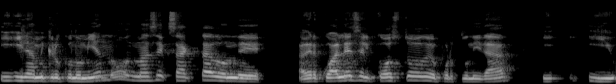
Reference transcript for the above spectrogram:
y, la microeconomía no, es más exacta, donde, a ver, ¿cuál es el costo de oportunidad y, y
